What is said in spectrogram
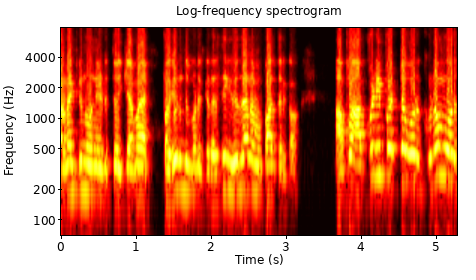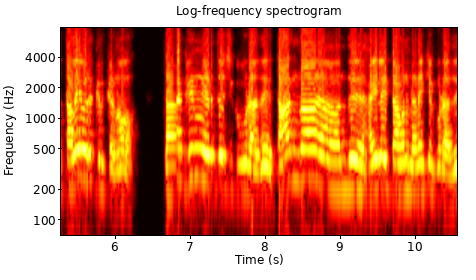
தனக்குன்னு ஒண்ணு எடுத்து வைக்காம பகிர்ந்து கொடுக்கறது இதுதான் நம்ம பார்த்திருக்கோம். அப்போ அப்படிப்பட்ட ஒரு குணம் ஒரு தலைவருக்கு இருக்கணும். தனக்குன்னு எடுத்து வச்சுக்க கூடாது. தான் தான் வந்து ஹைலைட் ஆகணும்னு நினைக்க கூடாது.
